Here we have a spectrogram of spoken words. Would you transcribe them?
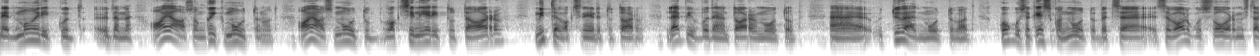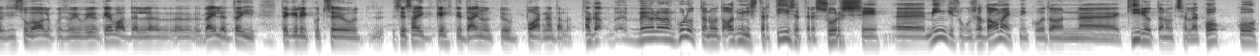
need mõõdikud, ütleme ajas on kõik muutunud, ajas muutub vaktsineeritute arv mittevaktsineeritute arv, läbipõdenute arv muutub, äh, tüved muutuvad, kogu see keskkond muutub, et see, see valgusfoor, mis ta siis suve alguses või, või kevadel äh, välja tõi, tegelikult see ju, see saigi kehtida ainult ju paar nädalat. aga me oleme kulutanud administratiivset ressurssi, äh, mingisugused ametnikud on kirjutanud selle kokku.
